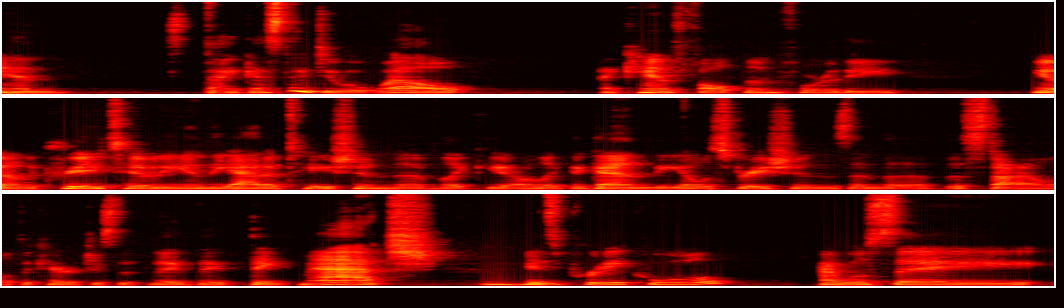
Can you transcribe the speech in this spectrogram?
And I guess they do it well. I can't fault them for the you know, the creativity and the adaptation of like, you know, like again, the illustrations and the the style of the characters that they they, they match. Mm-hmm. It's pretty cool. I will say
